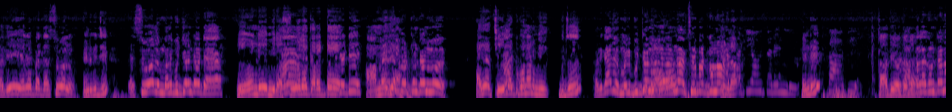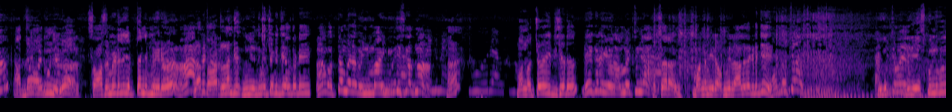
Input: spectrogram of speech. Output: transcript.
అది ఎర్రపేట ఎస్ వాళ్ళు ఏంటి బుజ్జి ఎస్ వాళ్ళు మళ్ళీ బుజ్జి అంటావుట. ఏమండి మీరు అస్సలే కరెక్టే? ఆమె పెట్టుకుంటాను నువ్వు. అదే చేయి పట్టుకున్నాను మీ బుజ్జి. అది కాదు మళ్ళీ బుజ్జి తాతయ్య అవుతారండి. ఏంటి? తాతయ్య అవుతాడా? అర్థం అవుతుంది సోషల్ మీడియాలో చెప్తాను మీరు. తోటలో నువ్వు ఎందుకు వచ్చావు బుజ్జి వెళ్తాడు వస్తాం మేడం మా ఇంటికి తీసుకెళ్తున్నాం. మొన్న వచ్చావు ఇటు సైడు అమ్మ వచ్చిందా? ఒకసారి. మొన్న మీరు మీరు రాలేదు ఇక్కడికి మీరు- నువ్వు?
